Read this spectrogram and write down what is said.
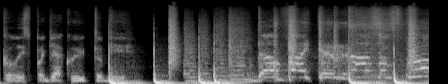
колись подякують тобі. Давайте разом спробуємо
